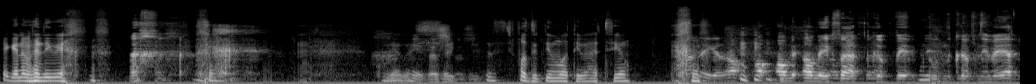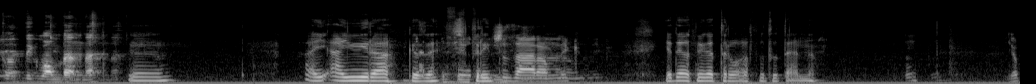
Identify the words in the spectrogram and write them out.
Igen, nem eddig még. Nézd, ez egy... Ez egy pozitív motiváció. Hát igen, a, a, ami- amíg fel tud köp, tudni köpni vért, addig van benne. Állj újra köze, És sprint. az áramlik. Ja, de ott még a troll fut utána. Jobb.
